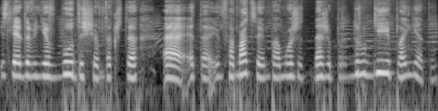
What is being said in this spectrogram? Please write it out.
исследований в будущем, так что э, эта информация им поможет даже про другие планеты.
